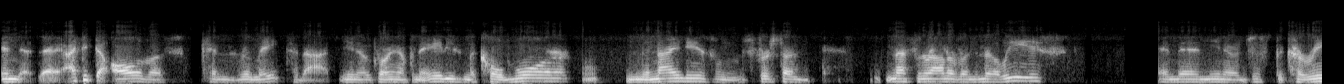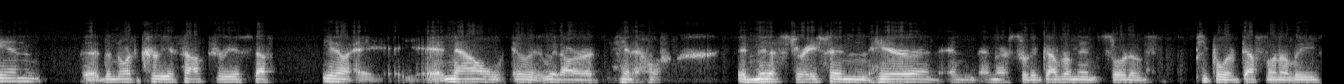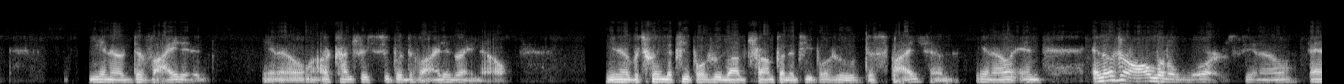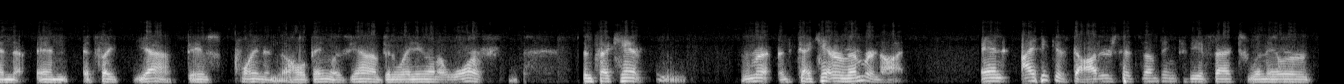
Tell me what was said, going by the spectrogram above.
And I think that all of us can relate to that. You know, growing up in the 80s in the Cold War, in the 90s when we first started messing around over in the Middle East, and then, you know, just the Korean the, the North Korea, South Korea stuff. You know, eh, eh, now with our you know administration here and, and, and our sort of government sort of people are definitely you know divided. You know, our country's super divided right now. You know, between the people who love Trump and the people who despise him. You know, and and those are all little wars, you know. And and it's like, yeah, Dave's point and the whole thing was, yeah, I've been waiting on a war since I can't, I can't remember not. And I think his daughter said something to the effect when they were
